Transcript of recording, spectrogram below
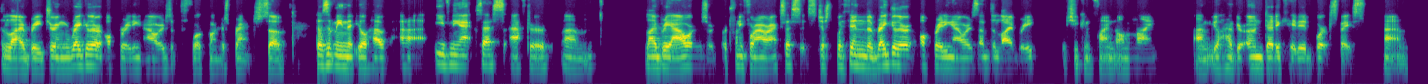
the library during regular operating hours of the Four Corners branch. So doesn't mean that you'll have uh, evening access after um, library hours or, or 24 hour access. It's just within the regular operating hours of the library, which you can find online. Um, you'll have your own dedicated workspace. Um,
